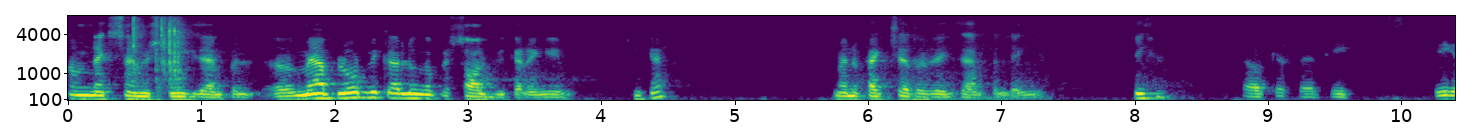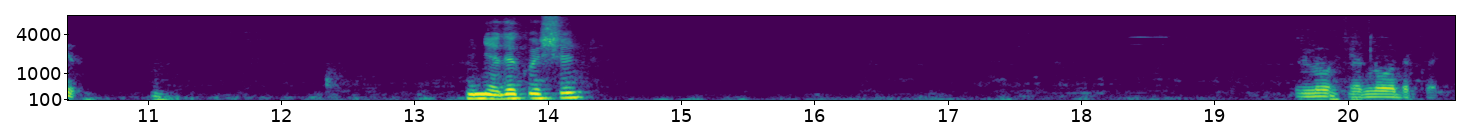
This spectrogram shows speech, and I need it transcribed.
हम नेक्स्ट टाइम इसकी एग्जांपल मैं अपलोड भी कर लूँगा फिर सॉल्व भी करेंगे ठीक है? मैन्युफैक्चरर एग्जांपल लेंगे ठीक है? ओके सर ठीक ठीक है sir Any other question? No sir no other question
